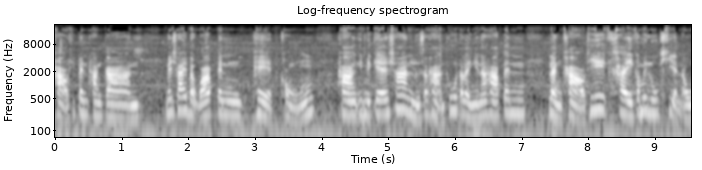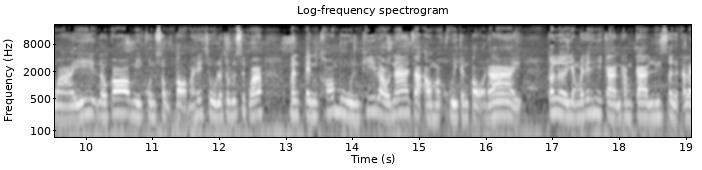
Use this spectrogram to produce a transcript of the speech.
ข่าวที่เป็นทางการ ไม่ใช่แบบว่าเป็นเพจของทาง Immigration หรือสถานทูตอะไรเงี้ยนะคะ เป็นแหล่งข่าวที่ใครก็ไม่รู้เขียนเอาไว้ แล้วก็มีคนส่งต่อมาให้จูนแล้วจูนรู้สึกว่ามันเป็นข้อมูลที่เราน่าจะเอามาคุยกันต่อได้ ก็เลยยังไม่ได้มีการทำการรีเสิร์ชอะไร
